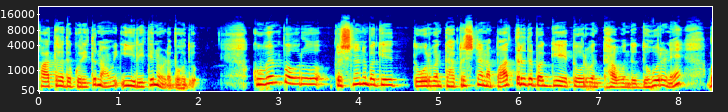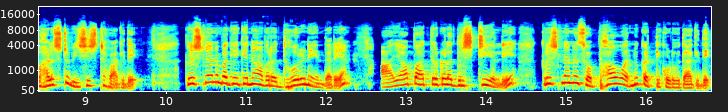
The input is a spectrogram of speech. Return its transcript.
ಪಾತ್ರದ ಕುರಿತು ನಾವು ಈ ರೀತಿ ನೋಡಬಹುದು. ಕುವೆಂಪು ಅವರು ಕೃಷ್ಣನ ಬಗ್ಗೆ ತೋರುವಂತಹ, ಕೃಷ್ಣನ ಪಾತ್ರದ ಬಗ್ಗೆ ತೋರುವಂತಹ ಒಂದು ಧೋರಣೆ ಬಹಳಷ್ಟು ವಿಶಿಷ್ಟವಾಗಿದೆ. ಕೃಷ್ಣನ ಬಗೆಗಿನ ಅವರ ಧೋರಣೆ ಎಂದರೆ, ಆಯಾ ಪಾತ್ರಗಳ ದೃಷ್ಟಿಯಲ್ಲಿ ಕೃಷ್ಣನ ಸ್ವಭಾವವನ್ನು ಕಟ್ಟಿಕೊಡುವುದಾಗಿದೆ.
